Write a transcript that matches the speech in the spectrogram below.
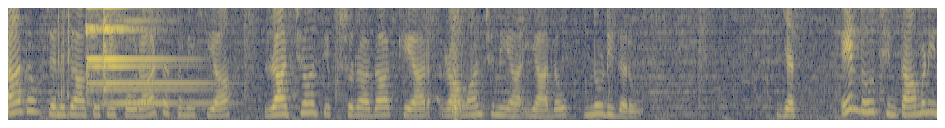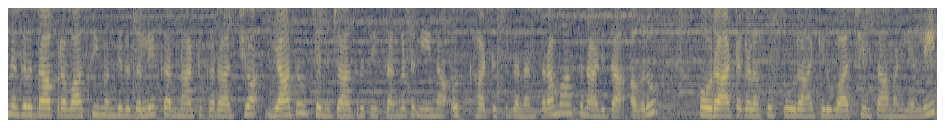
ಯಾದವ್ ಜನಜಾಗೃತಿ ಹೋರಾಟ ಸಮಿತಿಯ ರಾಜ್ಯಾಧ್ಯಕ್ಷರಾದ ಕೆಆರ್ ರಾಮಾಂಜನೇಯ ಯಾದವ್ ನುಡಿದರು. ಎಸ್. ಇಂದು ಚಿಂತಾಮಣಿ ನಗರದ ಪ್ರವಾಸಿ ಮಂದಿರದಲ್ಲಿ ಕರ್ನಾಟಕ ರಾಜ್ಯ ಯಾದವ್ ಜನಜಾಗೃತಿ ಸಂಘಟನೆಯನ್ನು ಉದ್ಘಾಟಿಸಿದ ನಂತರ ಮಾತನಾಡಿದ ಅವರು, ಹೋರಾಟಗಳ ಹುಟ್ಟೂರಾಗಿರುವ ಚಿಂತಾಮಣಿಯಲ್ಲಿ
